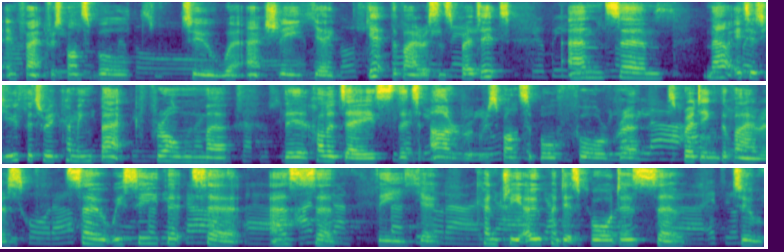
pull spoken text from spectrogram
in fact responsible to actually get the virus and spread it. And um, now it is youth that are coming back from uh, the holidays that are responsible for uh, spreading the virus. So we see that uh, as uh, the uh, country opened its borders uh, to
